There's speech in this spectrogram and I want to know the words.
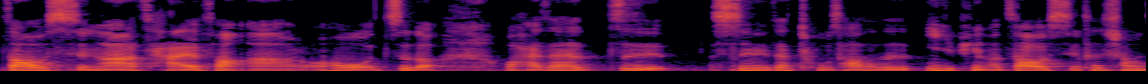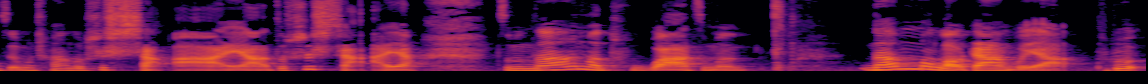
造型啊、采访啊。然后我记得我还在自己心里在吐槽她的衣品和造型。她上节目穿的都是啥呀？都是啥呀？怎么那么土啊？怎么那么老干部呀？不过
